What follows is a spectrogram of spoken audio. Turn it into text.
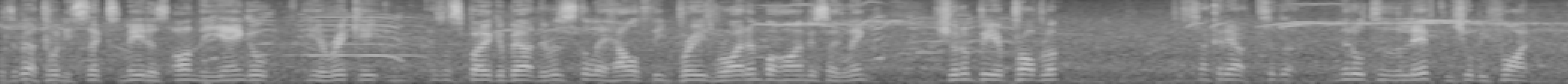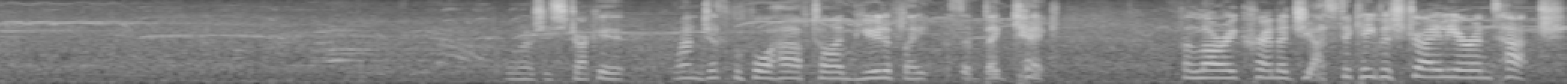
It's about 26 metres on the angle here, Ricky. As I spoke about, there is still a healthy breeze right in behind us, so length shouldn't be a problem. Just suck it out to the middle to the left and she'll be fine. Well, she struck it one just before half-time beautifully. It's a big kick for Lori Cramer just to keep Australia in touch.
